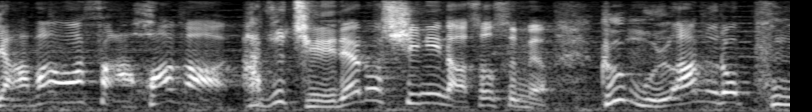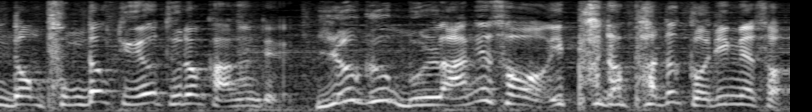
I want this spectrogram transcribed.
야바와 사화가 아주 제대로 신이 났었으면 그 물 안으로 풍덩풍덩 뛰어 들어가는데 여그 물 안에서 이 파덕파덕 거리면서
